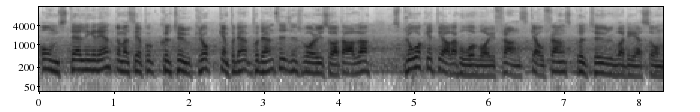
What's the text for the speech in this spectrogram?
omställningen egentligen, om man ser på kulturkrocken, på den, på den tiden så var det ju så att alla, språket i alla hov var ju franska och fransk kultur var det som,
